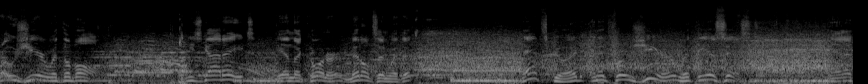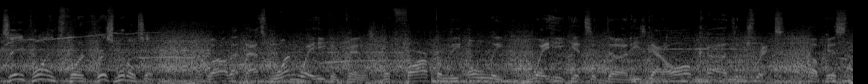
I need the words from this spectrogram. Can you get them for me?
Rozier with the ball. He's got eight in the corner. Middleton with it. That's good, and it's Rozier with the assist. And it's eight points for Khris Middleton. Well, that, that's one way he can finish, but far from the only way he gets it done. He's got all kinds of tricks up his sleeve.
